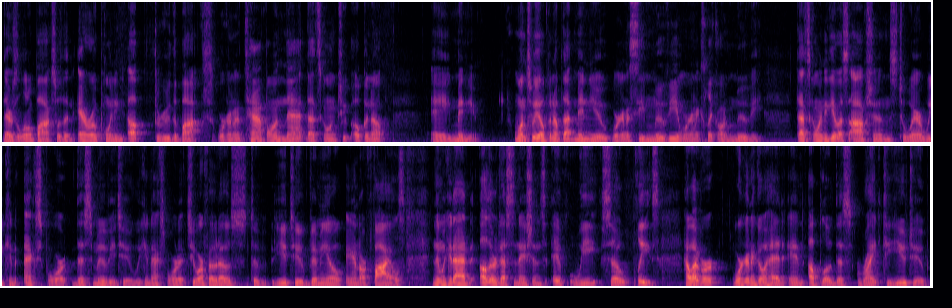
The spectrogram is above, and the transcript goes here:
There's a little box with an arrow pointing up through the box. We're going to tap on that. That's going to open up a menu. Once we open up that menu, we're going to see movie and we're going to click on movie. That's going to give us options to where we can export this movie to. We can export it to our photos, to YouTube, Vimeo, and our files. And then we could add other destinations if we so please. However, we're going to go ahead and upload this right to YouTube.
